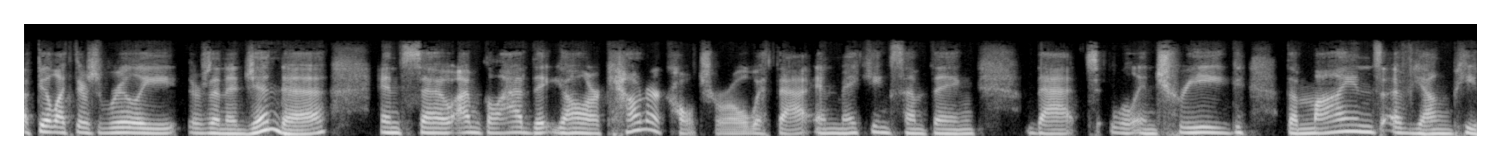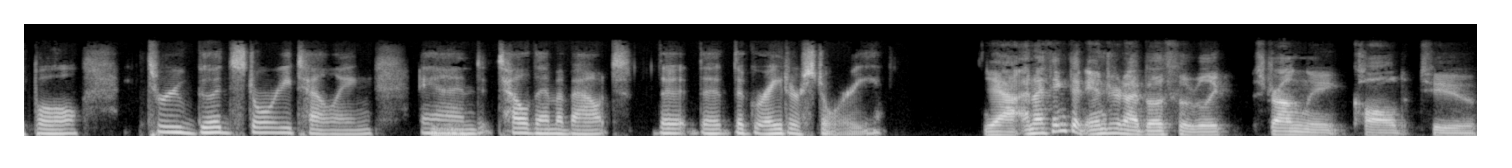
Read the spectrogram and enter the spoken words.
I feel like there's really, there's an agenda. And so I'm glad that y'all are countercultural with that and making something that will intrigue the minds of young people through good storytelling and mm-hmm. tell them about the, the the greater story. Yeah, and I think that Andrew and I both feel really strongly called to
